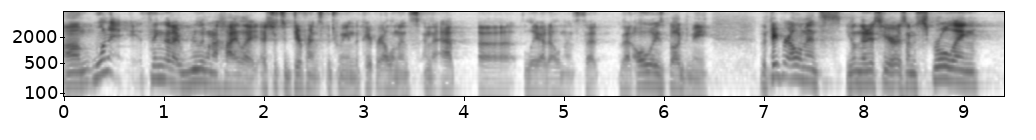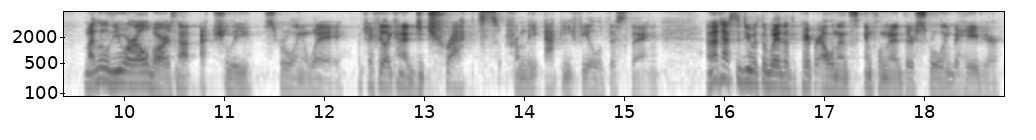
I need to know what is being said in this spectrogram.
Um, one thing that I really want to highlight is just a difference between the paper elements and the app uh, layout elements that, that always bugged me. The paper elements, you'll notice here, as I'm scrolling, my little URL bar is not actually scrolling away, which I feel like kind of detracts from the appy feel of this thing. And that has to do with the way that the paper elements implemented their scrolling behavior.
